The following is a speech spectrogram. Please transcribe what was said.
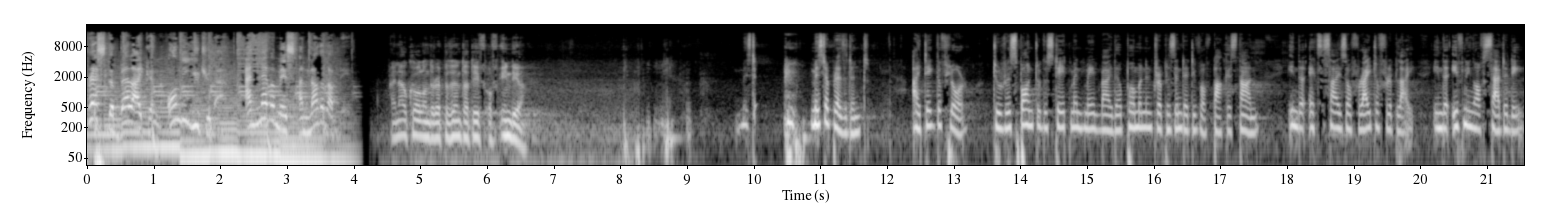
press the bell icon on the YouTube app and never miss another update. I now call on the representative of India. Mr. Mr. President, I take the floor to respond to the statement made by the permanent representative of Pakistan in the exercise of right of reply in the evening of Saturday,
